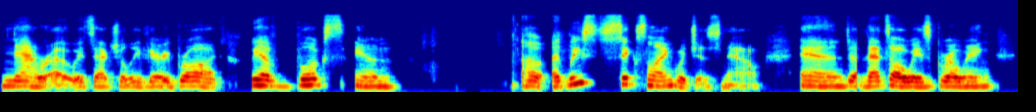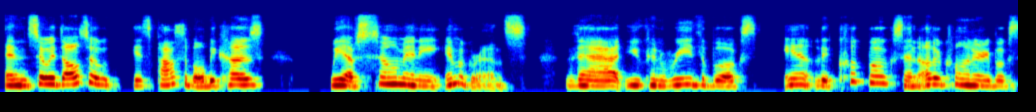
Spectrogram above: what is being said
narrow, it's actually very broad. We have books in uh, at least six languages now, and uh, that's always growing. And so it's also it's possible because we have so many immigrants that you can read the books in the cookbooks and other culinary books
